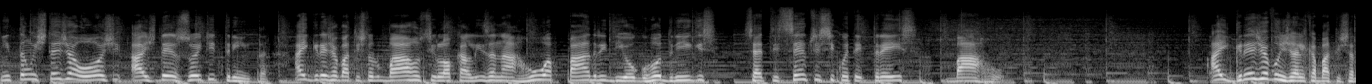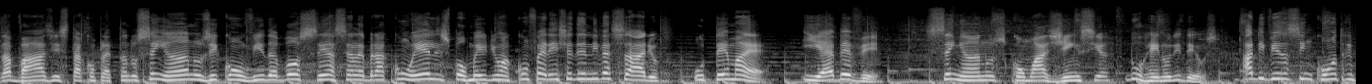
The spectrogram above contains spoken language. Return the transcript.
Então esteja hoje às 18h30. A Igreja Batista do Barro se localiza na rua Padre Diogo Rodrigues, 753 Barro. A Igreja Evangélica Batista da Vase está completando 100 anos e convida você a celebrar com eles por meio de uma conferência de aniversário. O tema é IEBV 100 anos como agência do Reino de Deus. A divisa se encontra em 1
